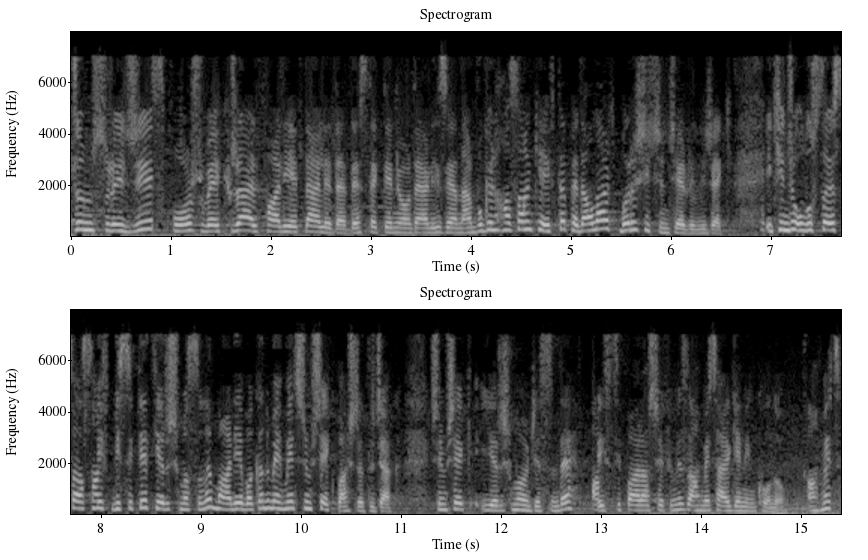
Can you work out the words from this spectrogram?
Çözüm süreci spor ve kültürel faaliyetlerle de destekleniyor değerli izleyenler. Bugün Hasankeyf'te pedallar barış için çevrilecek. İkinci Uluslararası Hasankeyf bisiklet yarışmasını Maliye Bakanı Mehmet Şimşek başlatacak. Şimşek yarışma öncesinde istihbarat şefimiz Ahmet Ergen'in konu. Ahmet.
